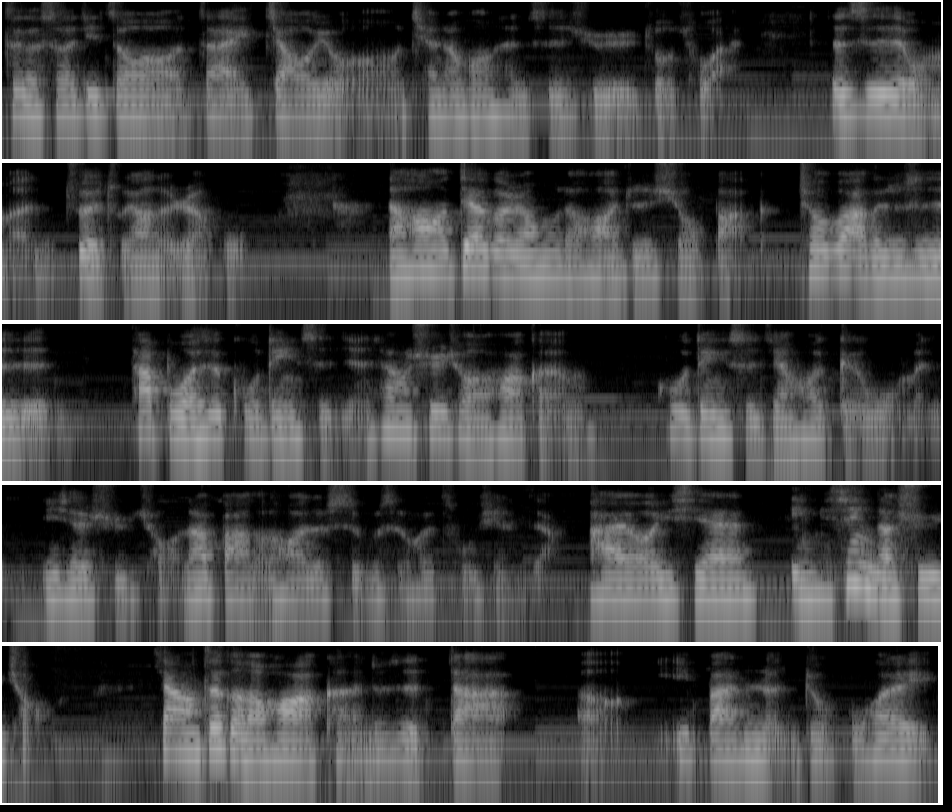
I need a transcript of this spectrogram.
这个设计之后再交由前端工程师去做出来，这是我们最主要的任务。然后第二个任务的话就是修 bug，修 bug 就是它不会是固定时间，像需求的话可能。固定时间会给我们一些需求，那 bug 的话就时不时会出现这样。还有一些隐性的需求，像这个的话，可能就是大呃一般人就不会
